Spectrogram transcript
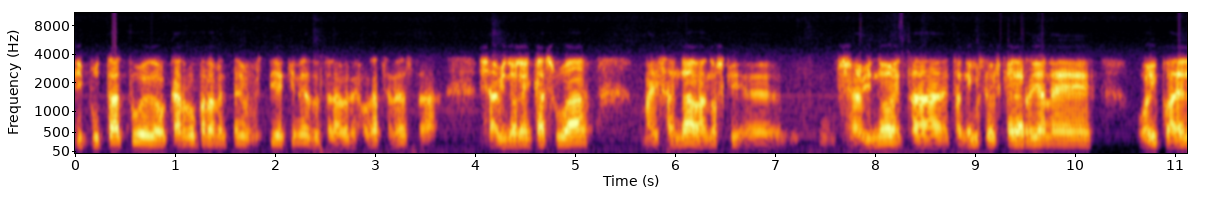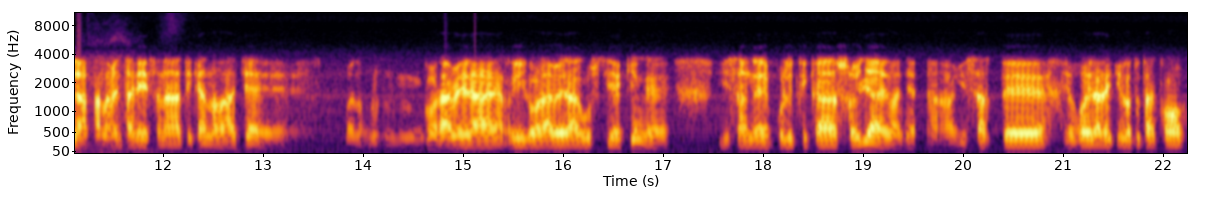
diputatu edo kargo parlamentario guztiekin ez dutela bere jokatzen ez, eta Xabinoren kasua, ba izan da, ba noski, eh, Sabino eta eta nik uste Euskal Herrian e, ohikoa dela parlamentaria izanagatik nola e, bueno, gora bera, herri gora bera guztiekin e, izan e, politika soila e, baina gizarte egoerarekin lotutako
